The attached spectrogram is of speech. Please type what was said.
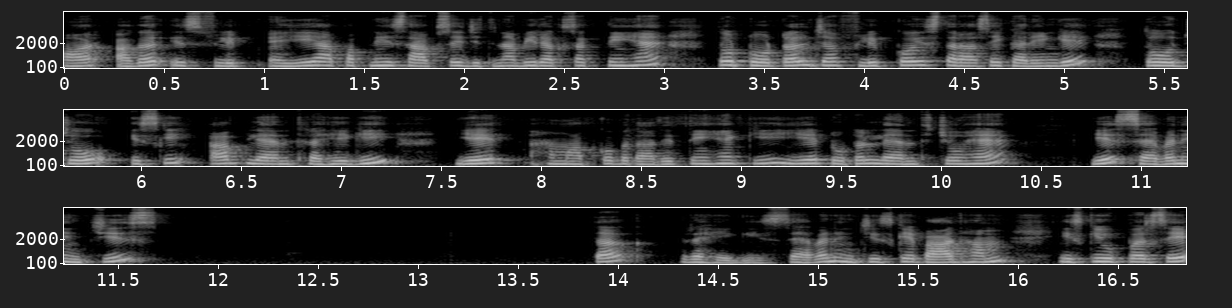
और अगर इस फ्लिप ये आप अपने हिसाब से जितना भी रख सकते हैं तो टोटल जब फ्लिप को इस तरह से करेंगे तो जो इसकी अब लेंथ रहेगी, ये हम आपको बता देते हैं कि ये टोटल लेंथ जो है, ये सेवन इंचज़ तक रहेगी। सेवन इंचज़ के बाद हम इसके ऊपर से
